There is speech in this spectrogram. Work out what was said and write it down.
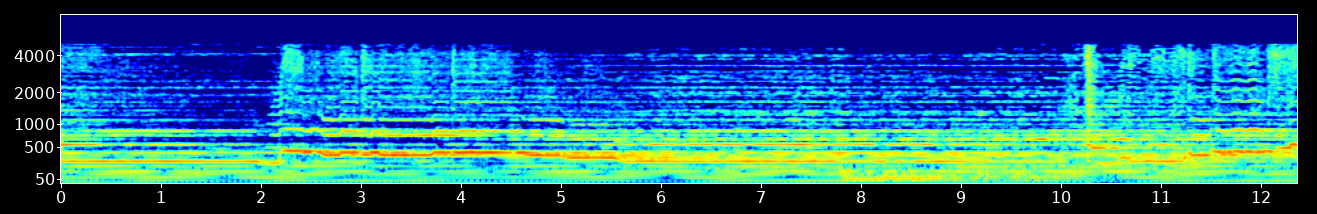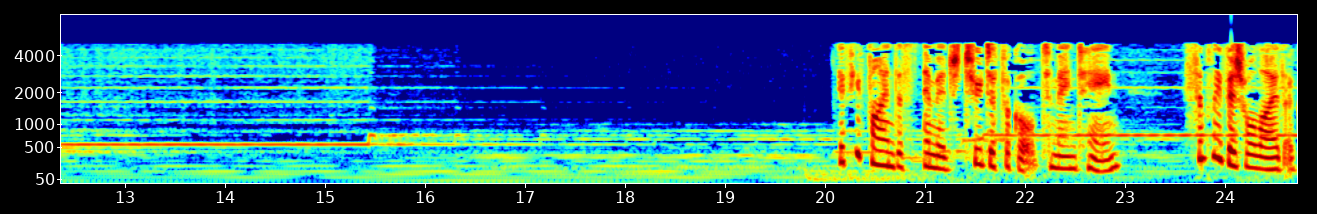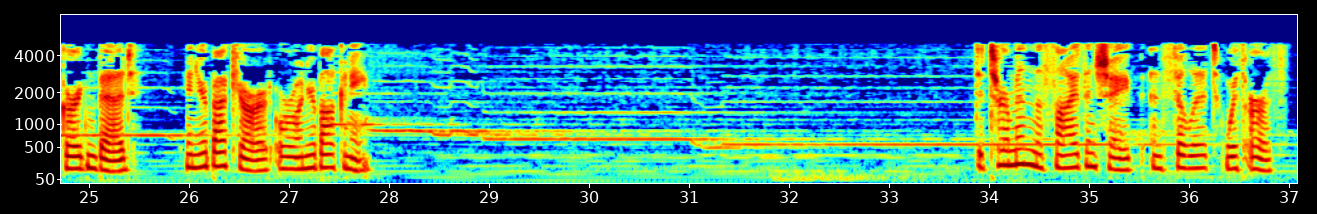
If you find this image too difficult to maintain, simply visualize a garden bed in your backyard or on your balcony. Determine the size and shape and fill it with earth.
